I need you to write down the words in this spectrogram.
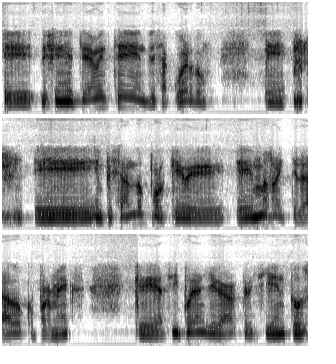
Eh, definitivamente en desacuerdo. Eh, eh, empezando porque hemos reiterado Coparmex que así puedan llegar 300,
